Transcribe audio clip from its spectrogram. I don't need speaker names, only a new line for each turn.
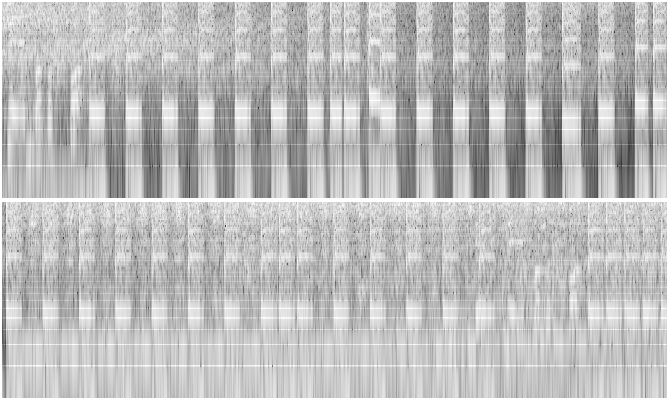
said, motherfucker. That's it, motherfucker.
